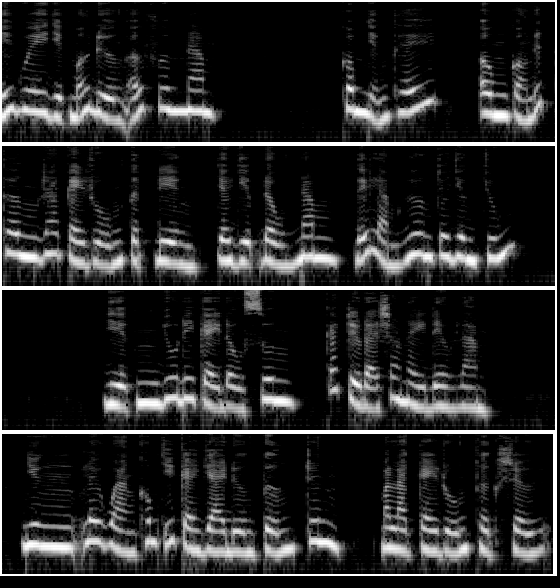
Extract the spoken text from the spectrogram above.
chỉ huy việc mở đường ở phương Nam. Không những thế, ông còn đích thân ra cày ruộng tịch điền vào dịp đầu năm để làm gương cho dân chúng. Việc vua đi cày đầu xuân, các triều đại sau này đều làm. Nhưng Lê Hoàng không chỉ cày dài đường tượng trưng mà là cày ruộng thực sự.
